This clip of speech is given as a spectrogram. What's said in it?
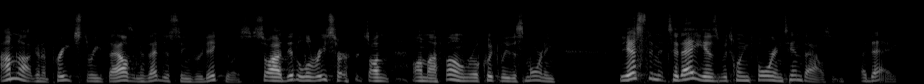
I'm not going to preach 3,000 because that just seems ridiculous. So I did a little research on, on my phone real quickly this morning. The estimate today is between four and 10,000 a day.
